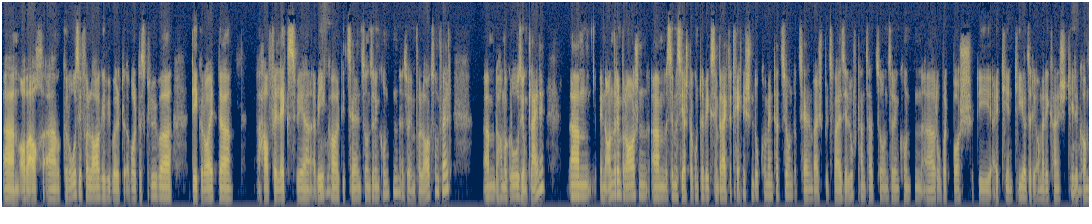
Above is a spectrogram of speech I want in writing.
ähm, aber auch äh, große Verlage wie Wolters Klüber, De Greuter, Haufe Lexware, WK, mhm. die zählen zu unseren Kunden, also im Verlagsumfeld. Ähm, da haben wir große und kleine. Ähm, in anderen Branchen ähm, sind wir sehr stark unterwegs im Bereich der technischen Dokumentation. Da zählen beispielsweise Lufthansa zu unseren Kunden, äh, Robert Bosch, die AT&T, also die amerikanische mhm. Telekom,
